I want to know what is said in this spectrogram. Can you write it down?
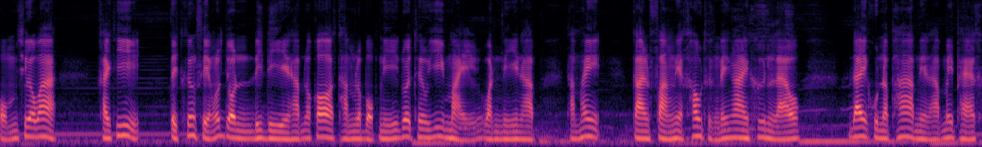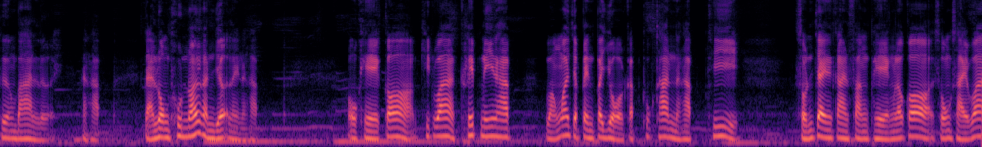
ผมเชื่อว่าใครที่ ติดเครื่องเสียงรถยนต์ดีๆนะครับแล้วก็ทำระบบนี้ด้วยเทคโนโลยีใหม่วันนี้นะครับทำให้การฟังเนี่ยเข้าถึงได้ง่ายขึ้นแล้ว ได้คุณภาพเนี่ยนะครับไม่แพ้เครื่องบ้านเลยนะครับ แต่ลงทุนน้อยกันเยอะเลยนะครับ โอเคก็คิดว่าคลิปนี้นะครับ หวังว่าจะเป็นประโยชน์กับทุกท่านนะครับ ที่สนใจในการฟังเพลง แล้วก็สงสัยว่า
